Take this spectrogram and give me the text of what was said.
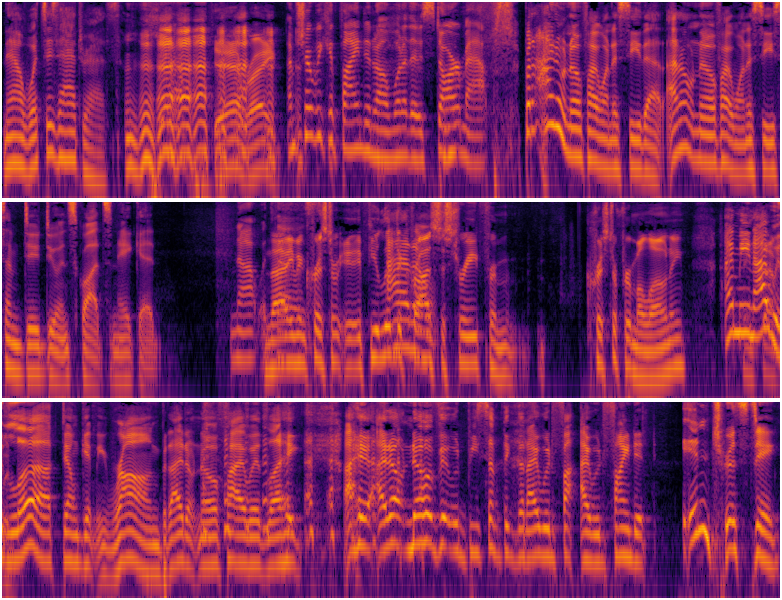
now, what's his address? Yeah, right. I'm sure we could find it on one of those star maps. But I don't know if I want to see that. I don't know if I want to see some dude doing squats naked. Not with Not even. Christopher. If you lived I across don't- the street from Christopher Meloni, I mean, think I would would- look. Don't get me wrong, but I don't know if I would like. I I don't know if it would be something that I would fi- I would find it interesting.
